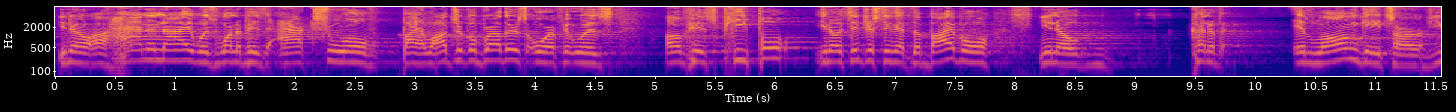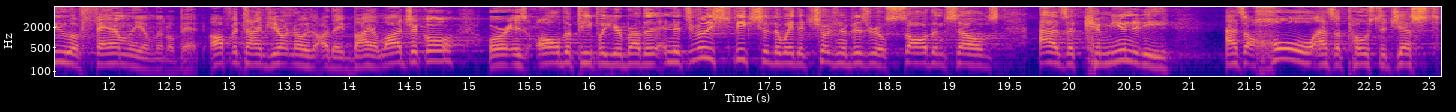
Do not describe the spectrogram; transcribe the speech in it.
you know uh, Hanani was one of his actual biological brothers, or if it was of his people. you know, it's interesting that the Bible, you know, kind of elongates our view of family a little bit. Oftentimes you don't know, are they biological or is all the people your brother? And it really speaks to the way the children of Israel saw themselves as a community, as a whole, as opposed to just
